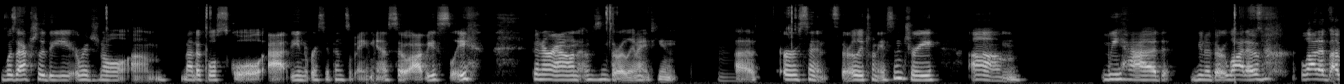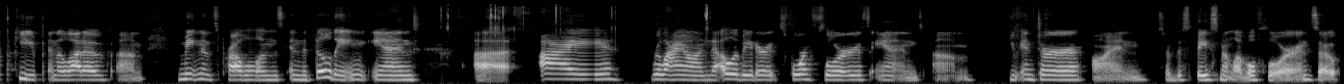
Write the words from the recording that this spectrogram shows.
was actually the original um, medical school at the University of Pennsylvania. So obviously, been around since the early 19th mm. uh, or since the early 20th century. Um, we had, you know, there are a lot of a lot of upkeep and a lot of um, maintenance problems in the building, and uh, I rely on the elevator. It's four floors, and um, you enter on sort of this basement level floor. And so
